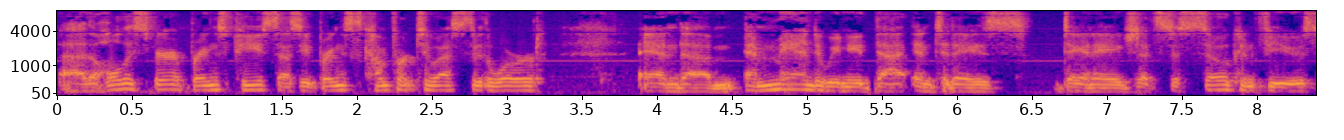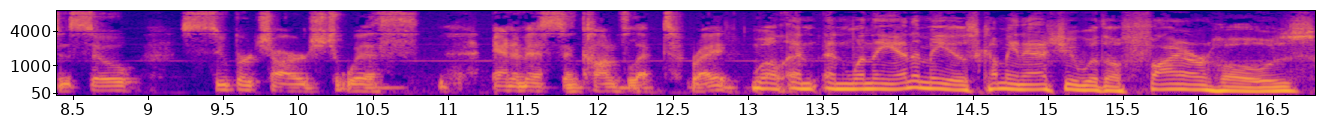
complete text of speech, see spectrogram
Uh, the Holy Spirit brings peace as He brings comfort to us through the Word, and um, and man, do we need that in today's day and age that's just so confused and so supercharged with animus and conflict, right? Well, and, and when the enemy is coming at you with a fire hose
